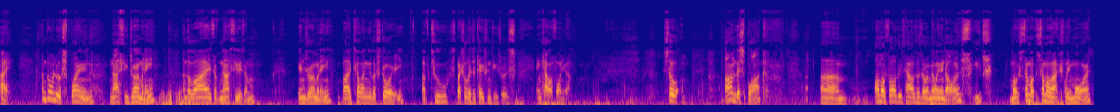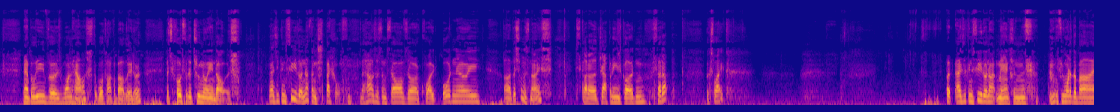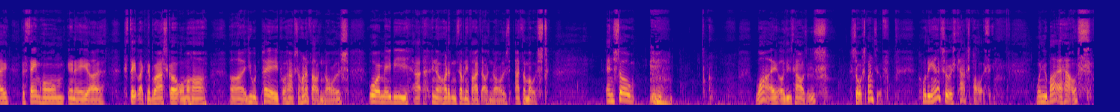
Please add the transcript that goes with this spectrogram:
Hi, I'm going to explain Nazi Germany and the rise of Nazism in Germany by telling you the story of two special education teachers in California. So, on this block, um, almost all these houses are a million dollars each. Most, some, some are actually more. And I believe there's one house that we'll talk about later that's closer to $2 million. As you can see, they're nothing special. The houses themselves are quite ordinary. Uh, this one's nice. It's got a Japanese garden set up, looks like. But as you can see, they're not mansions. if you wanted to buy the same home in a uh, state like Nebraska, Omaha, uh, you would pay perhaps $100,000 or maybe, at, you know, $175,000 at the most. And so why are these houses so expensive? Well, the answer is tax policy. When you buy a house,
